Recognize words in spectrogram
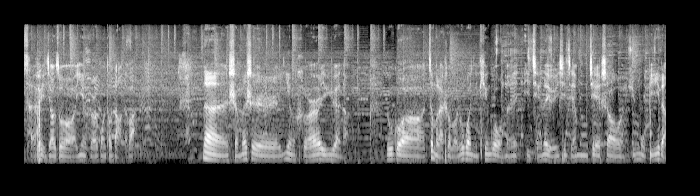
才会叫做硬核光头党的吧。那什么是硬核音乐呢？如果这么来说吧，如果你听过我们以前的有一期节目介绍云母 B 的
